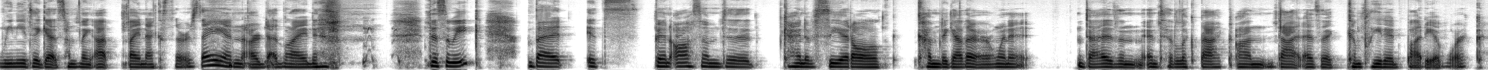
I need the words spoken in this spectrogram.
We need to get something up by next thursday and our deadline is this week. But it's been awesome to kind of see it all come together when it does and, and to look back on that as a completed body of work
